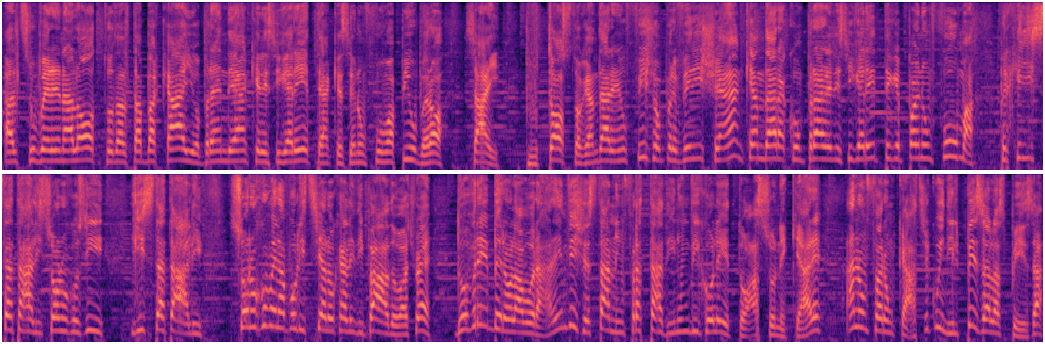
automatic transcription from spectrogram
al Super Enalotto dal tabaccaio, prende anche le sigarette, anche se non fuma più, però sai, piuttosto che andare in ufficio preferisce anche andare a comprare le sigarette che poi non fuma, perché gli statali sono così, gli statali sono come la polizia locale di Padova, cioè dovrebbero lavorare, invece stanno infrattati in un vicoletto a sonnecchiare, a non fare un cazzo, e quindi il peso alla spesa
